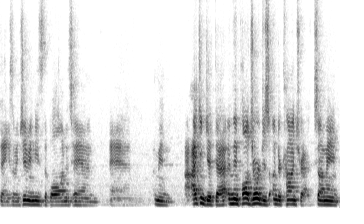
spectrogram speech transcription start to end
things. I mean, Jimmy needs the ball in his hand, and I mean, I I can get that. And then Paul George is under contract, so I mean,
